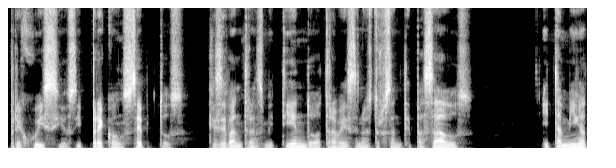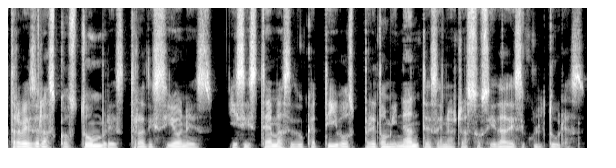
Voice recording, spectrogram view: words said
prejuicios y preconceptos que se van transmitiendo a través de nuestros antepasados y también a través de las costumbres, tradiciones y sistemas educativos predominantes en nuestras sociedades y culturas.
